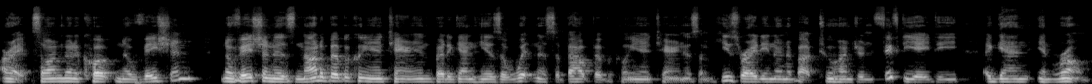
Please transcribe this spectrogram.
All right, so I'm going to quote Novatian. Novatian is not a biblical Unitarian, but again, he is a witness about biblical Unitarianism. He's writing in about 250 AD, again in Rome.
